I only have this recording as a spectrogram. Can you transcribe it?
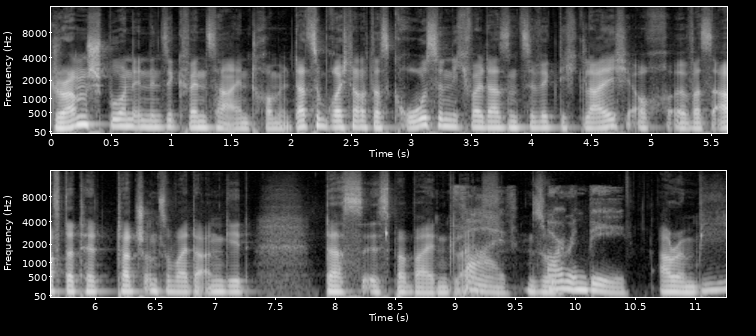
Drumspuren in den Sequenzer eintrommeln. Dazu bräuchte auch das große nicht, weil da sind sie wirklich gleich, auch äh, was Aftertouch und so weiter angeht. Das ist bei beiden gleich. 5. So, R&B. R&B.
